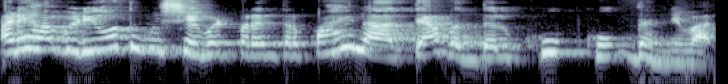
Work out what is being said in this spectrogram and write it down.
आणि हा व्हिडिओ तुम्ही शेवटपर्यंत पाहिला त्याबद्दल खूप खूप धन्यवाद.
